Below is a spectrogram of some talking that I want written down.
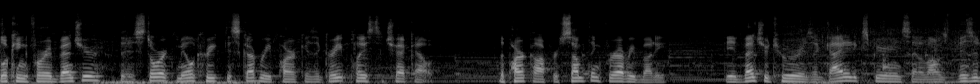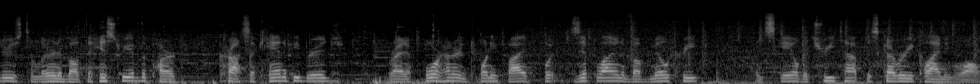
Looking for adventure? The historic Mill Creek Discovery Park is a great place to check out. The park offers something for everybody. The adventure tour is a guided experience that allows visitors to learn about the history of the park, cross a canopy bridge, ride a 425 foot zip line above Mill Creek, and scale the Treetop Discovery climbing wall.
